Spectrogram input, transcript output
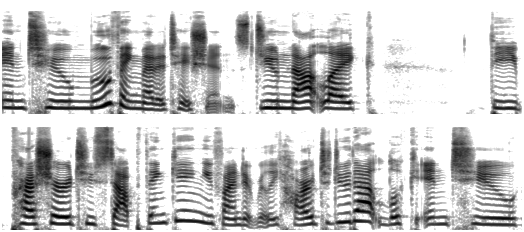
into moving meditations. Do you not like the pressure to stop thinking? You find it really hard to do that? Look into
